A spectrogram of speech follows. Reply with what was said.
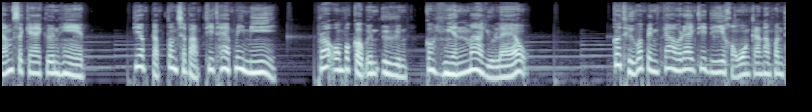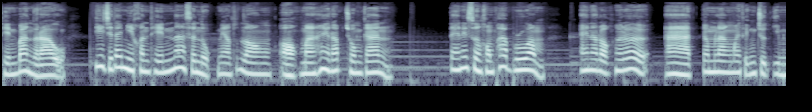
จัมสแกร์เกินเหตุ เทียบกับต้นฉบับที่แทบไม่มี เพราะองค์ประกอบอื่นๆ ก็เฮี้ยนมากอยู่แล้ว ก็ถือว่าเป็นก้าวแรกที่ดีของวงการทำคอนเทนต์บ้านเรา ที่จะได้มีคอนเทนต์น่าสนุกแนวทดลองออกมาให้รับชมกัน แต่ในส่วนของภาพรวม Analog Horror อาจกำลังมาถึงจุดอิ่ม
